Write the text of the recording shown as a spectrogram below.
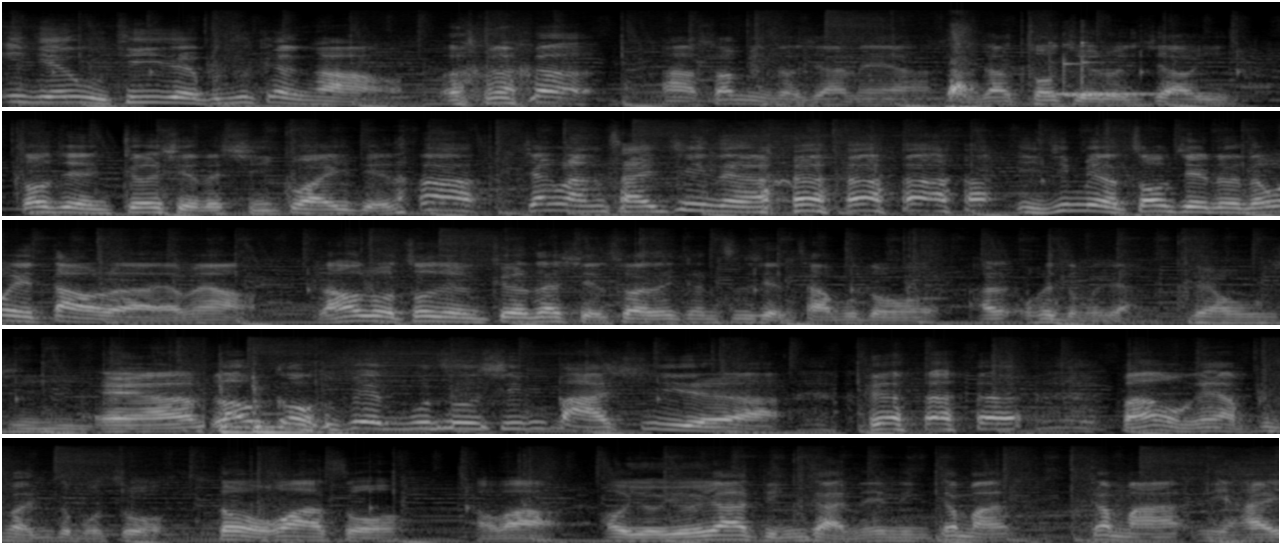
一点五 T 的，不是更好？啊，双明手加那样，你知道周杰伦效应？周杰伦歌写的奇怪一点，哈，江郎才尽了，已经没有周杰伦的味道了，有没有？然后如果周杰伦歌再写出来，再跟之前差不多，他会怎么讲？了无新意。哎呀，老狗变不出新把戏了啊！反正我跟你讲，不管你怎么做，都有话说。好不好？哦，有油压顶感呢，你干嘛干嘛？你还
